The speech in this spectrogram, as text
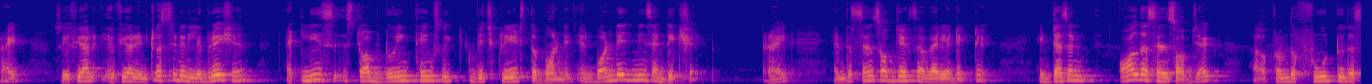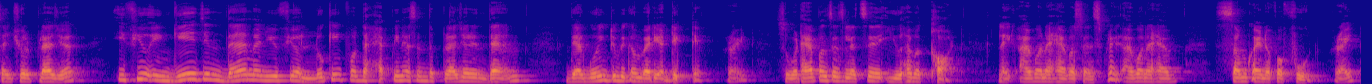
right? So if you are if you are interested in liberation at least stop doing things which, which creates the bondage. And bondage means addiction right? And the sense objects are very addictive. It doesn't all the sense object uh, from the food to the sensual pleasure if you engage in them and if you are looking for the happiness and the pleasure in them they are going to become very addictive right? So what happens is let's say you have a thought like I want to have a sense pleasure I want to have some kind of a food right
